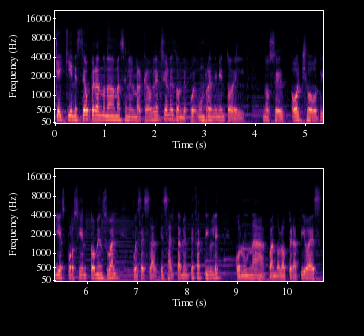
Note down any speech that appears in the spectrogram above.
Que quien esté operando nada más en el mercado de acciones, donde un rendimiento del no sé, 8 o 10% mensual, pues es, es, altamente factible con una, cuando la operativa es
